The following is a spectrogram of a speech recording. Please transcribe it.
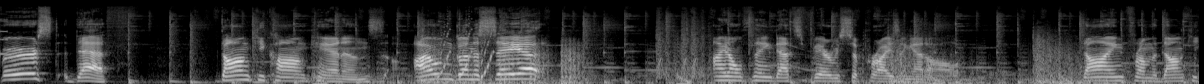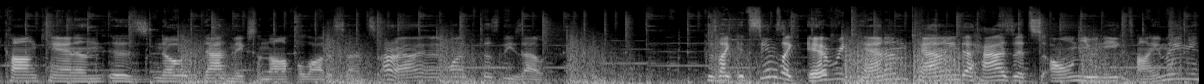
First death. Donkey Kong cannons. I'm gonna say it. I don't think that's very surprising at all. Dying from the Donkey Kong cannon is no, that makes an awful lot of sense. Alright, I, I want to test these out. Because, like, it seems like every cannon kinda has its own unique timing.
